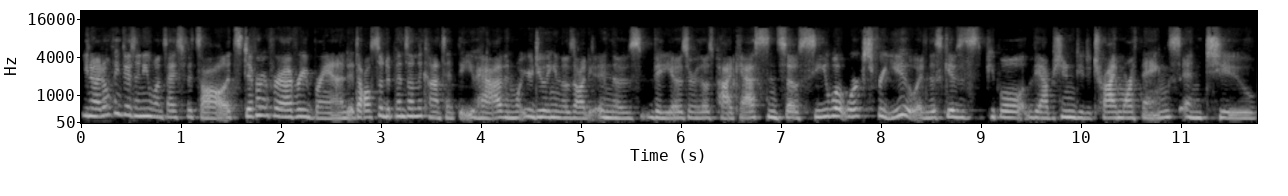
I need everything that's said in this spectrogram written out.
you know, I don't think there's any one size fits all. It's different for every brand. It also depends on the content that you have and what you're doing in those audio in those videos or those podcasts. And so, see what works for you. And this gives people the opportunity to try more things and to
